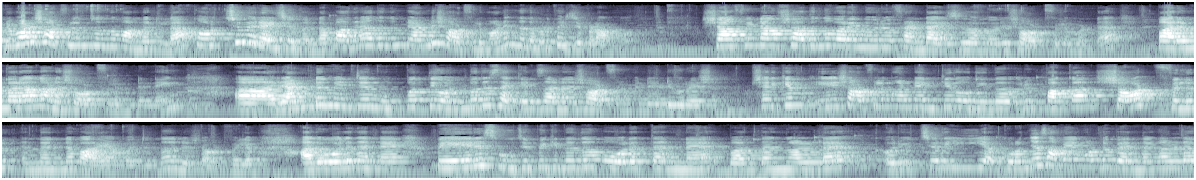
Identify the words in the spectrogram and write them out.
ഒരുപാട് ഷോർട്ട് ഫിലിംസ് ഒന്നും വന്നിട്ടില്ല. കുറച്ച് പേര് അയച്ചു തന്നിട്ടുണ്ട് അപ്പോൾ അതിനകത്തൊന്നും രണ്ട് ഷോർട്ട് ഫിലിമാണ് ഇന്ന് നമ്മൾ പരിചയപ്പെടാൻ പോകുന്നത്. ഷാഫി നൌഷാദ് എന്ന് പറയുന്ന ഒരു ഫ്രണ്ട് അയച്ചു തന്ന ഒരു ഷോർട്ട് ഫിലിം ഉണ്ട്. പരമ്പര എന്നാണ് ഷോർട്ട് ഫിലിമിന്റെ നെയിം രണ്ട് മിനിറ്റ് മുപ്പത്തി ഒൻപത് സെക്കൻഡ്സ് ആണ് ഷോർട്ട് ഫിലിമിന്റെ ഡ്യൂറേഷൻ ശരിക്കും ഈ ഷോർട്ട് ഫിലിം കണ്ട് എനിക്ക് തോന്നിയത് ഒരു പക്ക ഷോർട്ട് ഫിലിം എന്ന് തന്നെ പറയാൻ പറ്റുന്ന ഒരു ഷോർട്ട് ഫിലിം അതുപോലെ തന്നെ പേര് സൂചിപ്പിക്കുന്നത് പോലെ തന്നെ ബന്ധങ്ങളുടെ ഒരു ചെറിയ കുറഞ്ഞ സമയം കൊണ്ട് ബന്ധങ്ങളുടെ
